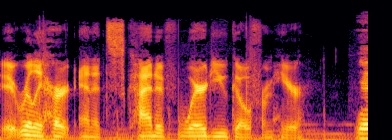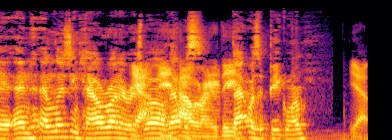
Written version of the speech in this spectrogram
it really hurt. And it's kind of where do you go from here? Yeah, and, and losing Howl Runner as well. That was, they- that was a big one. Yeah.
